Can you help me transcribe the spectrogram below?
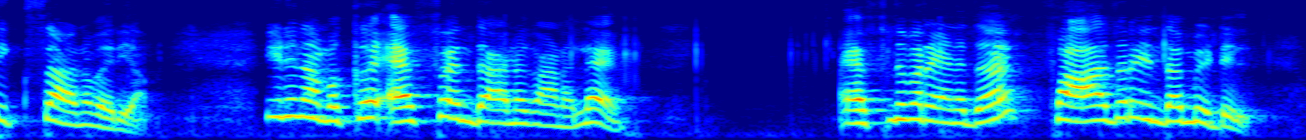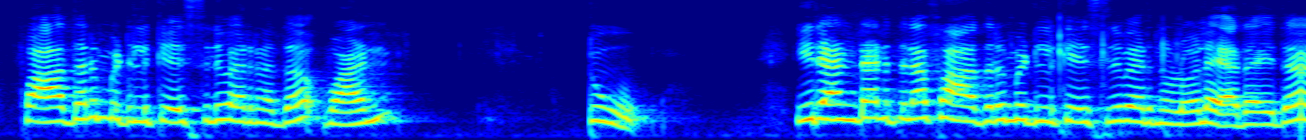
സിക്സ് ആണ് വരിക. ഇനി നമുക്ക് എഫ് എന്താണ് കാണല്ലേ എഫ് എന്ന് പറയുന്നത് father in the middle father middle കേസിൽ വരുന്നത് വൺ ടു ഈ രണ്ടെണ്ണത്തിലെ ഫാദർ മിഡിൽ കേസിൽ വരുന്നുള്ളൂ അല്ലേ? അതായത്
